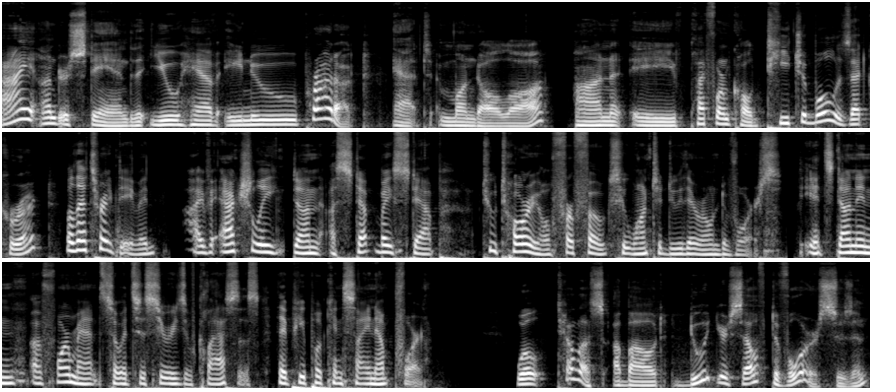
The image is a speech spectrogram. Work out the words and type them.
I understand that you have a new product at Mundahl Law on a platform called Teachable. Is that correct? Well, that's right, David. I've actually done a step by step tutorial for folks who want to do their own divorce. It's done in a format, so it's a series of classes that people can sign up for. Well, tell us about do it yourself divorce, Susan.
